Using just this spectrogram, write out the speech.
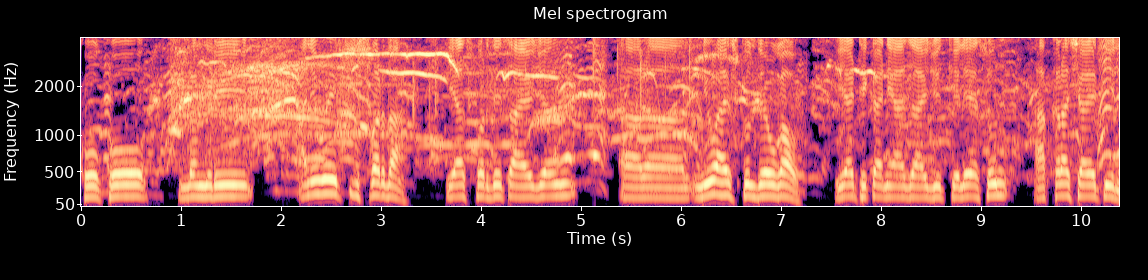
खो खो लंगडी आणि वैयक्तिक स्पर्धा या स्पर्धेचं आयोजन न्यू हायस्कूल देवगाव या ठिकाणी आज आयोजित केले असून अकरा शाळेतील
